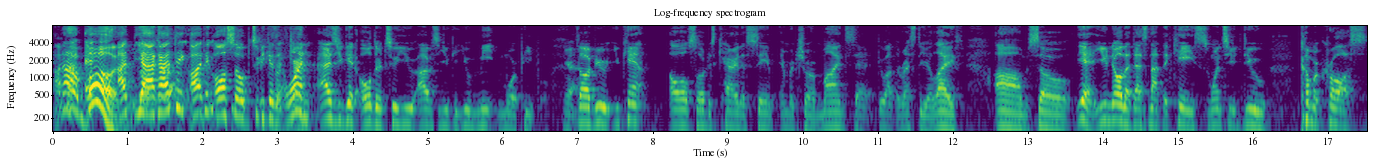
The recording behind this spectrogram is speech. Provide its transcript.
I Nah, got eh, bars. I, yeah, I, I think I think also too because That's one, true. as you get older too, you obviously you can you meet more people. Yeah. So if you you can't also just carry the same immature mindset throughout the rest of your life. Um, so yeah, you know that that's not the case once you do come across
